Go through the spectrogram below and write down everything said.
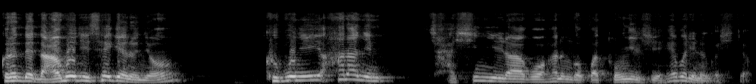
그런데 나머지 세 개는요. 그분이 하나님 자신이라고 하는 것과 동일시 해버리는 것이죠.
